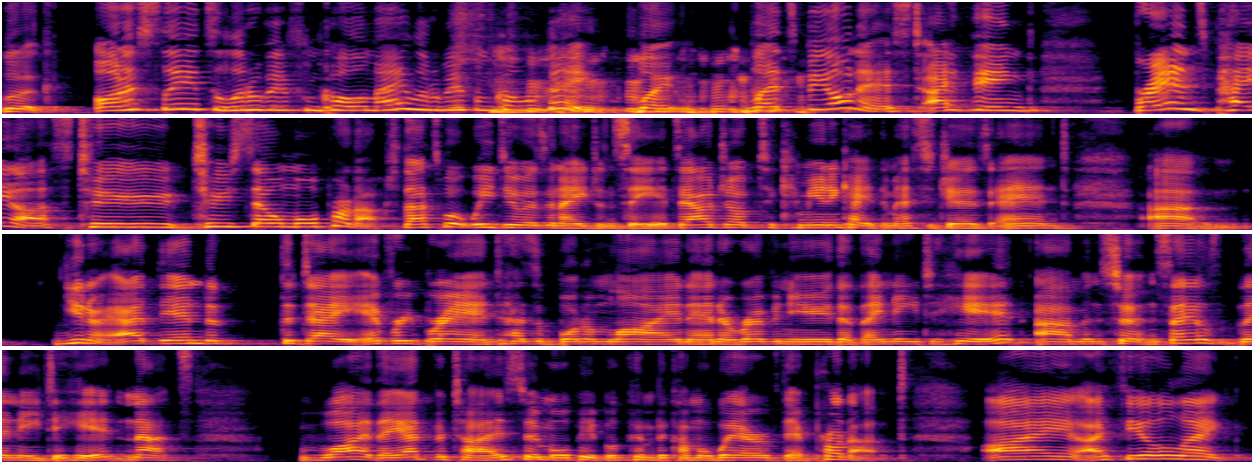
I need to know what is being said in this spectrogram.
Look, honestly, it's a little bit from column A, a little bit from column B. like, let's be honest. I think brands pay us to to sell more product. That's what we do as an agency. It's our job to communicate the messages, and um, you know, at the end of the day, every brand has a bottom line and a revenue that they need to hit, um, and certain sales that they need to hit, and that's why they advertise so more people can become aware of their product. I I feel like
